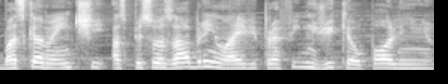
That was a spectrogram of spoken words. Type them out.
Basicamente, as pessoas abrem live pra fingir que é o Paulinho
